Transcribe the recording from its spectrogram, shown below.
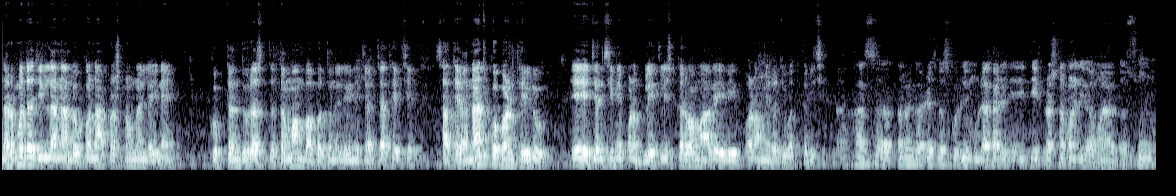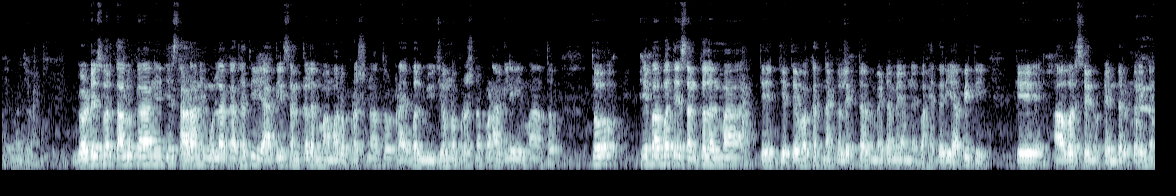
નર્મદા જિલ્લાના લોકોના પ્રશ્નોને લઈને ખૂબ તંદુરસ્ત તમામ બાબતોને લઈને ચર્ચા થઈ છે. સાથે અનાજ કૌભાંડ થયેલું એ એજન્સીને પણ બ્લેકલિસ્ટ કરવામાં આવે એવી પણ અમે રજૂઆત કરી છે. ખાસ તમે ગઢેશ્વર સ્કૂલની મુલાકાત લીધી તે પ્રશ્ન પણ લેવામાં આવ્યો હતો. શું એમાં જવાબ ગઢેશ્વર તાલુકાની જે શાળાની મુલાકાત હતી એ આગલી સંકલનમાં અમારો પ્રશ્ન હતો. ટ્રાઇબલ મ્યુઝિયમનો પ્રશ્ન પણ આગલીમાં હતો. તો એ બાબતે સંકલનમાં તે જે તે વખતના કલેક્ટર મેડમે અમને બાહેધરી આપી હતી કે આ વર્ષે એનું ટેન્ડર કરીને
